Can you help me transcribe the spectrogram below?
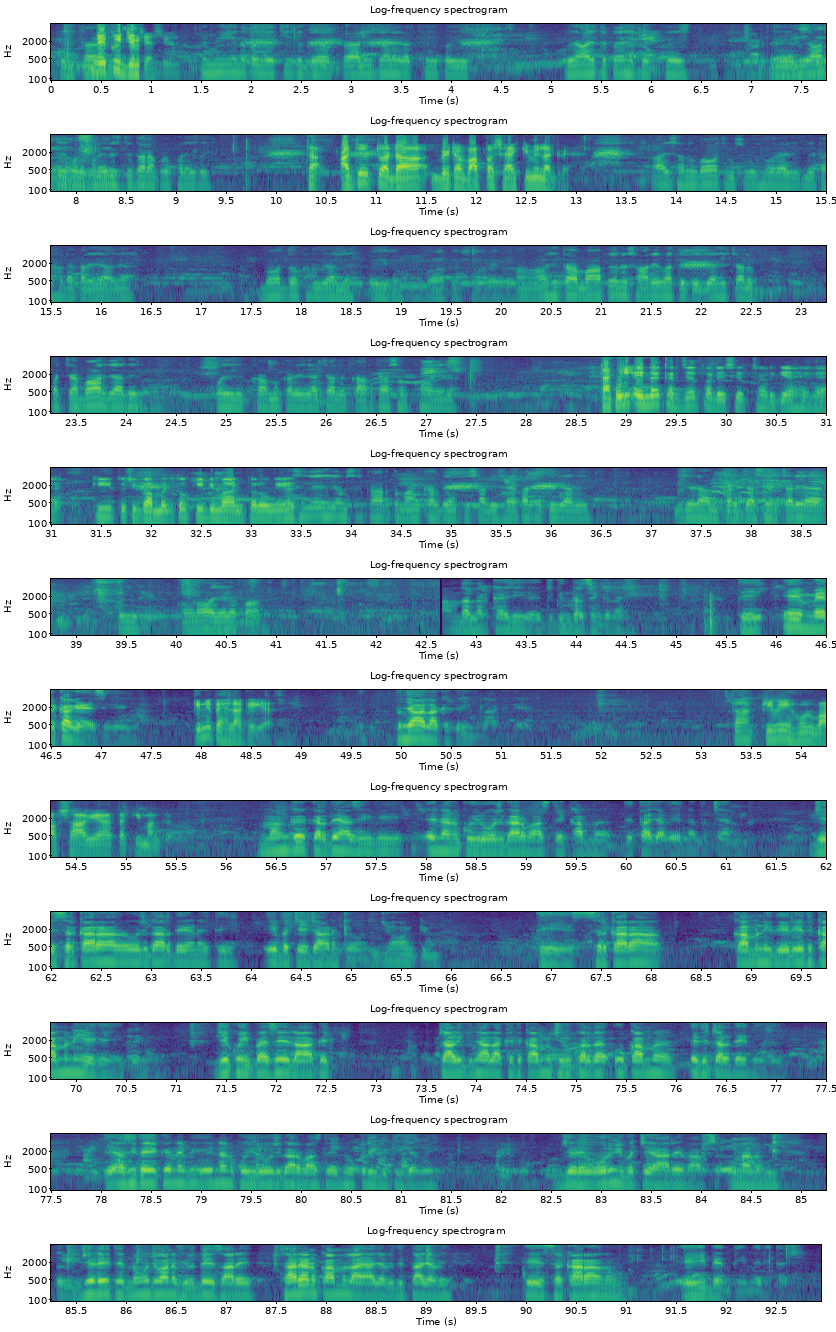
ਭੇਜਤਾ ਨਹੀਂ ਕੋਈ ਜ਼ਮੀਨ ਸੀ ਜ਼ਮੀਨ ਕੋਈ ਵੇਚੀ ਕੋਈ ਗ- ਪੈਲੀ ਗਹਿਣੇ ਰੱਖੀ ਕੋਈ ਵਿਆਜ ਤੇ ਪੈਸੇ ਚੁੱਕ। ਕੇ ਤੇ ਵਿਆਹ ਤੇ ਕੋਲ ਫੜੇ ਰਿਸ਼ਤੇਦਾਰਾਂ ਕੋਲ ਫੜੇ ਕੋਈ। ਤਾਂ ਅੱਜ ਤੁਹਾਡਾ ਬੇਟਾ ਵਾਪਸ ਆਇਆ ਕਿਵੇਂ ਲੱਗ ਰਿਹਾ? ਅੱਜ ਸਾਨੂੰ ਬਹੁਤ ਮਹਿਸੂਸ ਹੋ ਰਿਹਾ ਜੀ ਬੇਟਾ ਸਾਡਾ ਘਰੇ ਆ ਗਿਆ। ਬਹੁਤ ਦੁੱਖ ਦੀ ਗੱਲ ਹੈ। ਹਾਂ ਅਸੀਂ ਤਾਂ ਮਾਂ ਪਿਓ ਨੇ ਸਾਰੇ ਵਾਸਤੇ ਭੇਜਿਆ ਸੀ ਚੱਲ ਬੱਚਾ ਬਾਹਰ ਜਾ ਕੇ ਕੋਈ ਕੰਮ ਕਰੇਗਾ ਚੱਲ ਘਰ ਦਾ ਸੌਖਾ ਹੋਏਗਾ। ਤਾਂ ਹੁਣ ਇੰਨਾ ਕਰਜ਼ਾ ਤੁਹਾਡੇ ਸਿਰ ਚੜ ਗਿਆ ਹੈਗਾ ਕੀ ਤੁਸੀਂ ਗਵਰਨਮੈਂਟ ਤੋਂ ਕੀ ਡਿਮਾਂਡ ਕਰੋਗੇ? ਅਸੀਂ ਇਹ ਹੀ ਹੁਣ ਸਰਕਾਰ ਤੋਂ ਮੰਗ ਕਰਦੇ ਹਾਂ ਕਿ ਸਾਡੀ ਸਹਾਇਤਾ ਕੀਤੀ ਜਾਵੇ ਜਿਹੜਾ ਹੁਣ ਕਰਜ਼ਾ ਸਿਰ ਚੜਿਆ ਕੋਈ ਹੌਲਾ ਹੋ ਜਾਏਗਾ ਪਾਰ ਨਾਮ ਦਾ ਲੜਕਾ ਹੈ ਜੀ ਜੋਗਿੰਦਰ ਸਿੰਘ ਦਾ ਜੀ। ਤੇ ਇਹ ਅਮਰੀਕਾ ਗਏ ਸੀਗੇ ਜੀ। ਕਿੰਨੇ ਪੈਸੇ ਲਾ ਕੇ ਗਿਆ ਸੀ? 50 ਲੱਖ ਕਰੀਬ ਲੱਗ ਗਏ। ਤਾਂ ਕਿਵੇਂ ਹੁਣ ਵਾਪਸ ਆ ਗਿਆ ਤਾਂ ਕੀ ਮੰਗ ਮੰਗ ਕਰਦੇ ਹਾਂ ਅਸੀਂ ਵੀ ਇਹਨਾਂ ਨੂੰ ਕੋਈ ਰੋਜ਼ਗਾਰ ਵਾਸਤੇ ਕੰਮ ਦਿੱਤਾ ਜਾਵੇ ਇਹਨਾਂ ਬੱਚਿਆਂ ਨੂੰ। ਜੇ ਸਰਕਾਰਾਂ ਰੋਜ਼ਗਾਰ ਦੇਣ ਇੱਥੇ ਇਹ ਬੱਚੇ ਜਾਣ ਕਿਉਂ ਜੀ? ਜਾਣ ਕਿਉਂ? ਤੇ ਸਰਕਾਰਾਂ ਕੰਮ ਨਹੀਂ ਦੇ ਰਹੀ ਇੱਥੇ ਕੰਮ ਨਹੀਂ ਹੈਗੇ ਜੀ ਕੋਈ। ਜੇ ਕੋਈ ਪੈਸੇ ਲਾ ਕੇ 40 50 ਲੱਖ ਤੇ ਕੰਮ ਸ਼ੁਰੂ ਕਰਦਾ, ਉਹ ਕੰਮ ਇੱਥੇ ਚੱਲਦੇ ਨਹੀਂ ਜੀ। ਤੇ ਅਸੀਂ ਤਾਂ ਇਹ ਕਹਿੰਦੇ ਵੀ ਇਹਨਾਂ ਨੂੰ ਕੋਈ ਰੋਜ਼ਗਾਰ ਵਾਸਤੇ ਨੌਕਰੀ ਦਿੱਤੀ ਜਾਵੇ। ਜਿਹੜੇ ਹੋਰ ਵੀ ਬੱਚੇ ਆ ਰਹੇ ਵਾਪਸ, ਉਹਨਾਂ ਨੂੰ ਵੀ, ਜਿਹੜੇ ਇੱਥੇ ਨੌਜਵਾਨ ਫਿਰਦੇ ਸਾਰੇ, ਸਾਰਿਆਂ ਨੂੰ ਕੰਮ ਲਾਇਆ ਜਾਵੇ, ਦਿੱਤਾ ਜਾਵੇ। ਤੇ ਸਰਕਾਰਾਂ ਨੂੰ ਇਹੀ ਬੇਨਤੀ ਮੇਰੀ ਤਾਂ ਜੀ।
